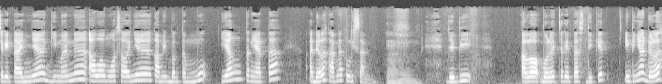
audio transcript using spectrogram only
Ceritanya gimana awal muasalnya kami bertemu yang ternyata adalah karena tulisan. Hmm. Jadi kalau boleh cerita sedikit, intinya adalah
